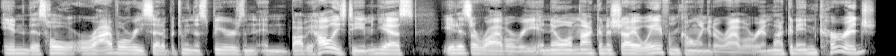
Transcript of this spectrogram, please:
in this whole rivalry setup between the Spears and, and Bobby Holly's team, and yes, it is a rivalry. And no, I'm not going to shy away from calling it a rivalry. I'm not going to encourage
